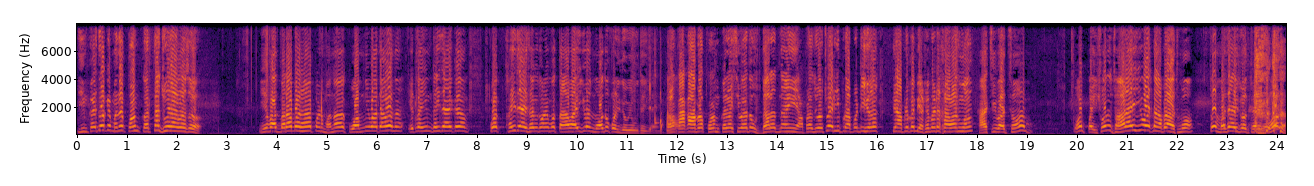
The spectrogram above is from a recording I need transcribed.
એમ કહી દો કે મને કોમ કરતા જોર આવે છે. એ વાત બરાબર હે પણ મને કોમની વાત આવે ને એટલે એમ થઈ જાય કે કોઈક થઈ જાય છે તો એમાં તાવ આવી ગયો ને મોદો પડી જવું એવું થઈ જાય. કાકા આપણે કોમ કર્યા સિવાય તો ઉદ્ધાર જ નહીં. આપણા જોડે છો એટલી પ્રોપર્ટી છે? તે આપણે કોઈ બેઠા બેઠા ખાવાનું હા? સાચી વાત છે હો. તો પૈસાનું ઝાડ આવી ગયું હોત ને આપણા હાથમાં તો મજા આવી જોત ખરેખર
